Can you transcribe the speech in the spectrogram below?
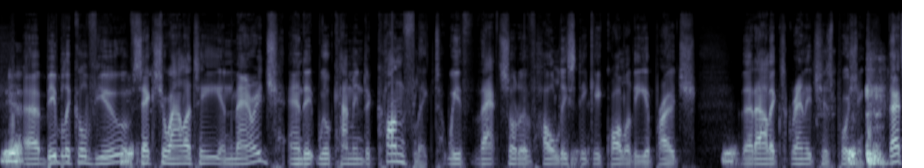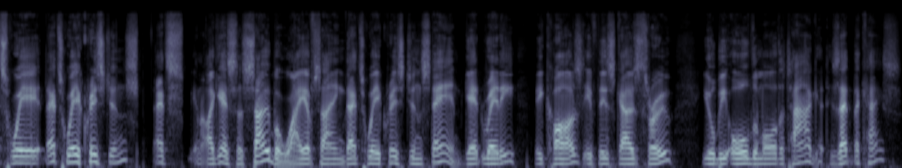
yeah. uh, biblical view of yes. sexuality and marriage, and it will come into conflict with that sort of holistic equality approach that Alex Greenwich is pushing. that's where that's where Christians, that's you know, I guess a sober way of saying that's where Christians stand. Get ready because if this goes through, you'll be all the more the target. Is that the case?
